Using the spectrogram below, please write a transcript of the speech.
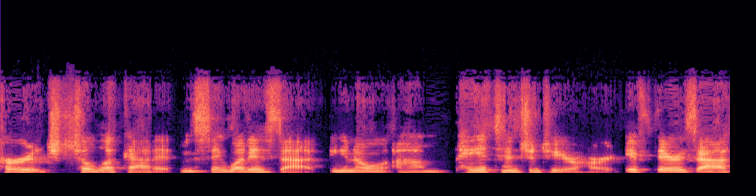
courage to look at it and say what is that? You know um, pay attention to your heart. If there's a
